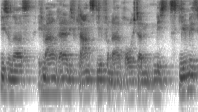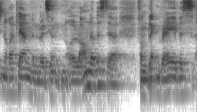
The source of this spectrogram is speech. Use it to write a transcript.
dies und das. Ich mache einen relativ klaren Stil, von daher brauche ich dann nicht stilmäßig noch erklären. Wenn du jetzt hier ein Allrounder bist, der von Black and Grey bis äh,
